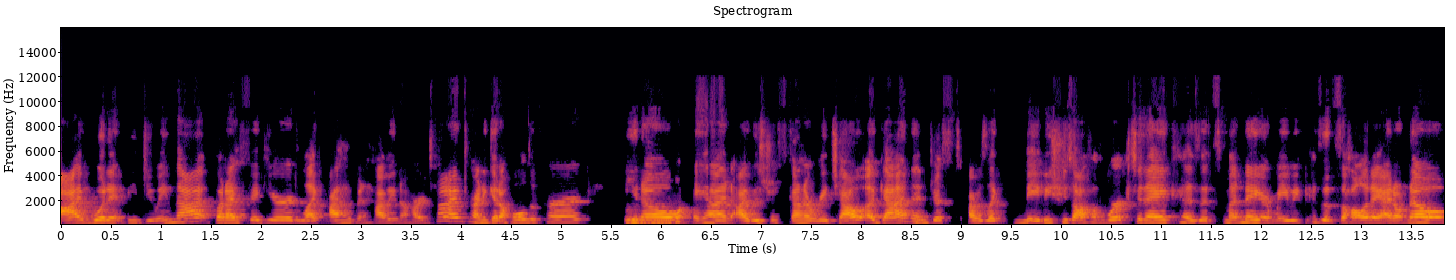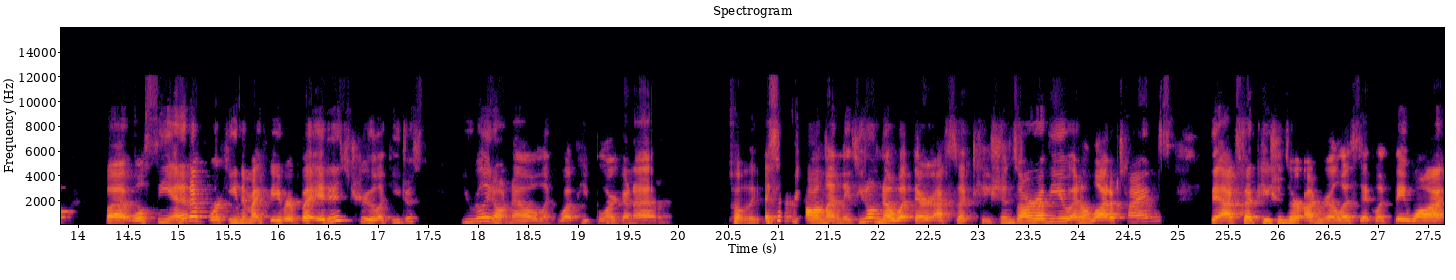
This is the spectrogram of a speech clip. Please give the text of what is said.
I wouldn't be doing that, but I figured like I have been having a hard time trying to get a hold of her, you mm-hmm. know, and I was just gonna reach out again and just I was like, maybe she's off of work today because it's Monday or maybe because it's a holiday. I don't know. But we'll see. Ended up working in my favor. But it is true. Like you just you really don't know like what people are gonna totally. Especially online leads. You don't know what their expectations are of you and a lot of times the expectations are unrealistic like they want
